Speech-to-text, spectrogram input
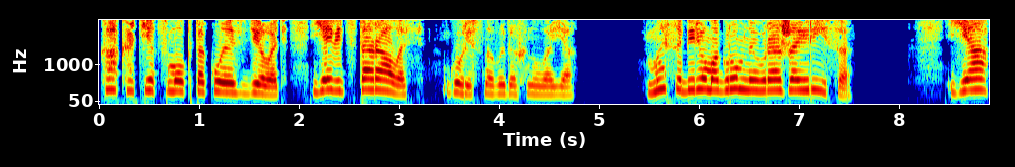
«Как отец мог такое сделать? Я ведь старалась!» — горестно выдохнула я. «Мы соберем огромный урожай риса. Я...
